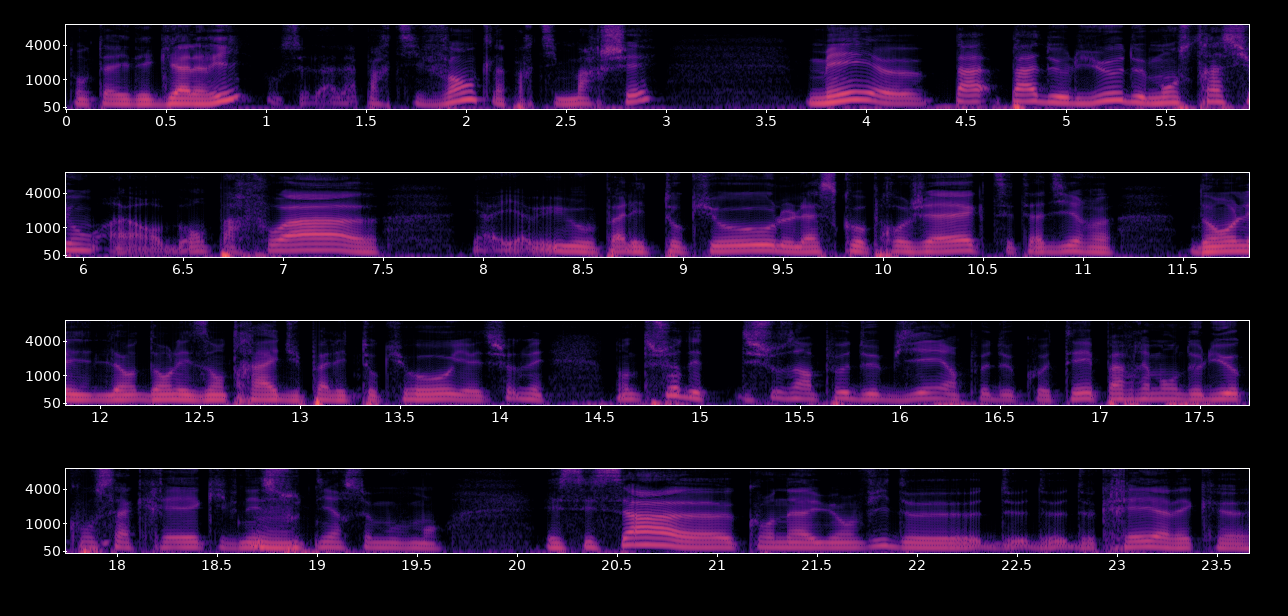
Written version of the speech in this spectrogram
Donc, tu avais des galeries, c'est la, la partie vente, la partie marché, mais euh, pas, pas de lieu de monstration. Alors, bon, parfois, il y, a eu au Palais de Tokyo le Lascaux Project, c'est-à-dire euh, dans les, dans les entrailles du Palais de Tokyo, il y avait des choses, mais donc, toujours des, des choses un peu de biais, un peu de côté, pas vraiment de lieu consacré qui venait Mhm. soutenir ce mouvement. Et c'est ça euh, qu'on a eu envie de, de, de- de créer avec, euh,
